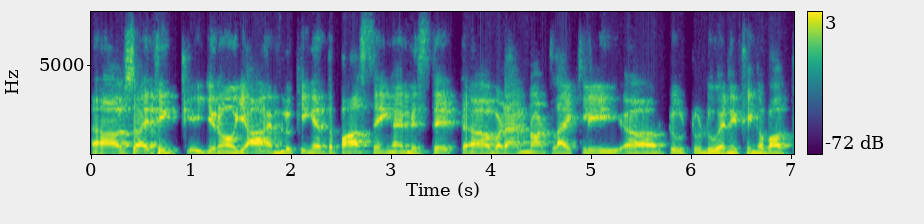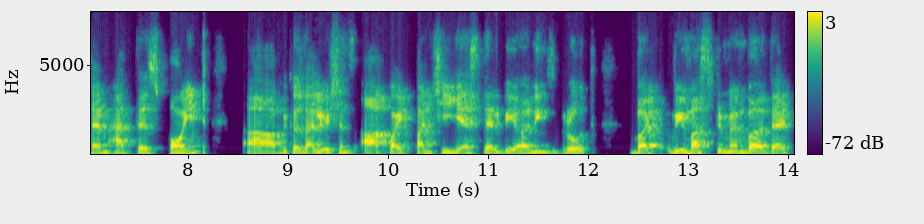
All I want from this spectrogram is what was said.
Uh, so I think you know, yeah, I'm looking at the past, thing. I missed it, uh, but I'm not likely uh, to to do anything about them at this point because valuations are quite punchy. Yes, there'll be earnings growth, but we must remember that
